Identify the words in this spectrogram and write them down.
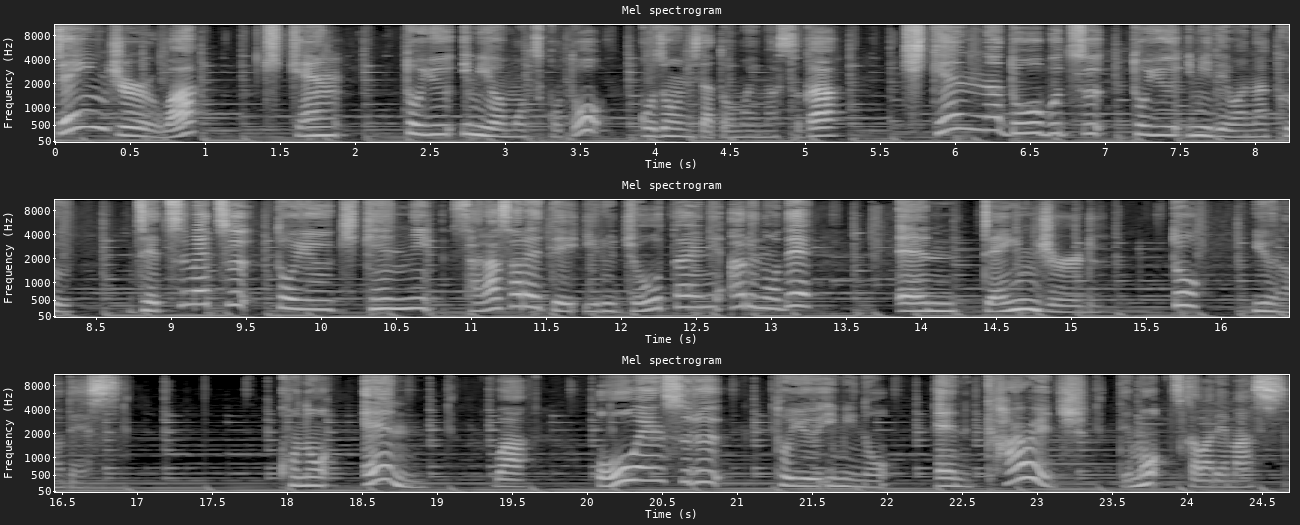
Danger は危険という意味を持つことをご存知だと思いますが危険な動物という意味ではなく絶滅という危険にさらされている状態にあるので endangered というのです。この en は応援するという意味の encourage でも使われます。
